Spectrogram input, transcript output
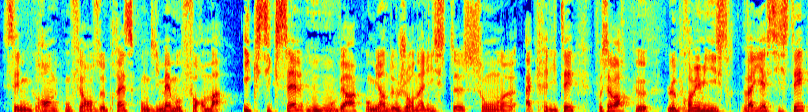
c'est une grande conférence de presse qu'on dit même au format XXL. Hmm. On verra combien de journalistes sont accrédités. Il faut savoir que le Premier ministre va y assister,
